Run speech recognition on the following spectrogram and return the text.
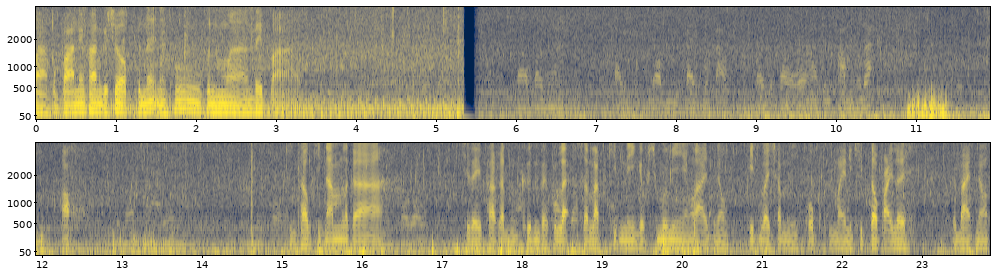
ปลากับปลาในพันก็ชอบเพิ่นได้นี่โอ้เพิ่นมาได้ปลา ไปงานไปยอมไกลกว่าเก่าไกลกว่าเก่าเอามาเป็นคำแล้วละ กินข้าวกิน น้ำแล้วก็จะได้พากันขึ้นไปพุ่นละสำหรับคลิปนี้กับชิมมีอย่างไรพี่น้องปิดไว้ช่ำนี้พบกันใหม่ในคลิปต่อไปเลยบ๊ายบายพี่น้อง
